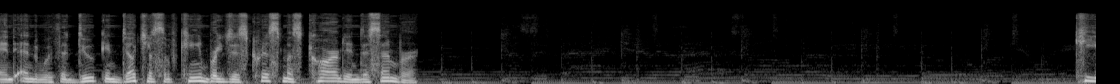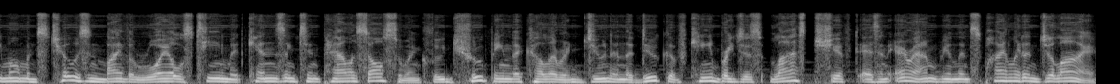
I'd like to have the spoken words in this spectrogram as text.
and end with the Duke and Duchess of Cambridge's Christmas card in December. Key moments chosen by the Royals team at Kensington Palace also include trooping the colour in June and the Duke of Cambridge's last shift as an air ambulance pilot in July.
